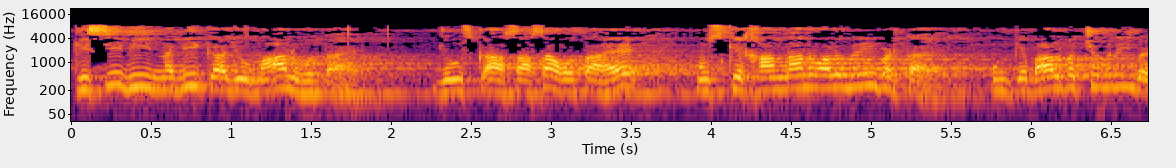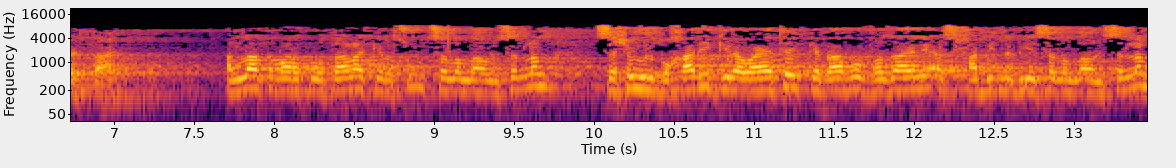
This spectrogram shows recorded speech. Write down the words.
کسی بھی نبی کا جو مال ہوتا ہے، جو اس کا اثاثہ ہوتا ہے، اس کے خاندان والوں میں نہیں بڑھتا ہے، ان کے بال بچوں میں نہیں بیٹھتا ہے۔ اللہ تبارک و تعالیٰ کے رسول صلی اللہ علیہ وسلم صحیح البخاری کی روایت ہے، کتاب و فضائل اصحابی نبی صلی اللہ علیہ وسلم،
